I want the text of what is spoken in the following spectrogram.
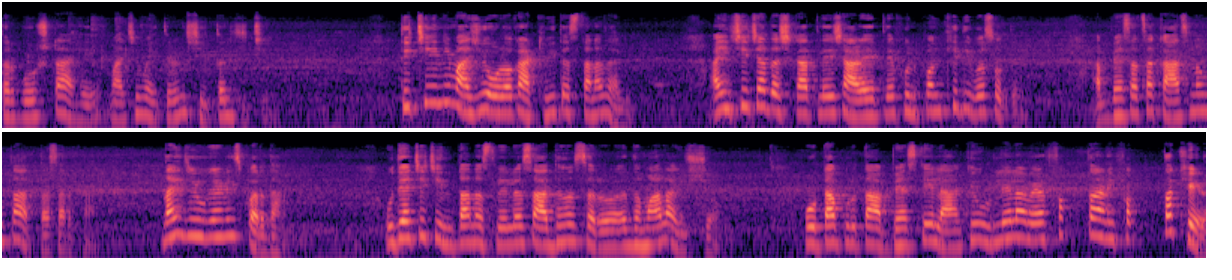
तर गोष्ट आहे माझी मैत्रीण शीतल हिची. तिची आणि माझी ओळख आठवीत असताना झाली. ऐंशीच्या दशकातले शाळेतले फुलपंखी दिवस होते. अभ्यासाचा काच नव्हता आत्तासारखा. नाही जीवघेणी स्पर्धा. उद्याची चिंता नसलेलं साधं सरळ धमाल आयुष्य. पोटापुरता अभ्यास केला की उरलेला वेळ फक्त आणि फक्त खेळ.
